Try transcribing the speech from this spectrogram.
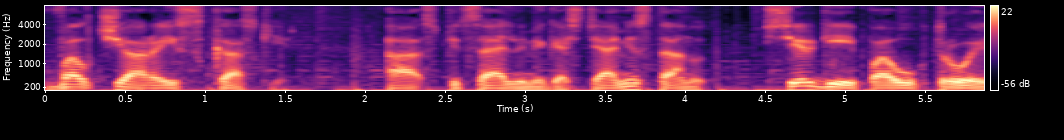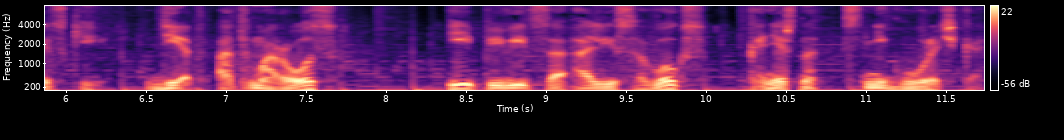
волчара из сказки. А специальными гостями станут Сергей Паук Троицкий, дед Отмороз – и певица Алиса Вокс, конечно, Снегурочка.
